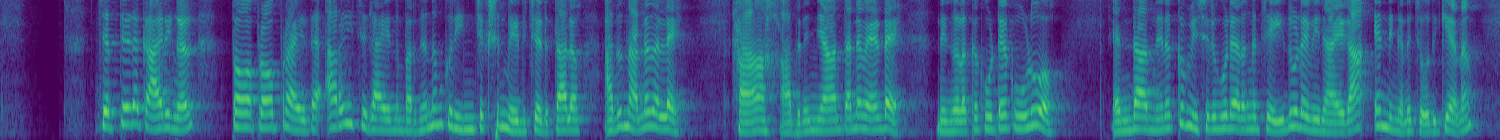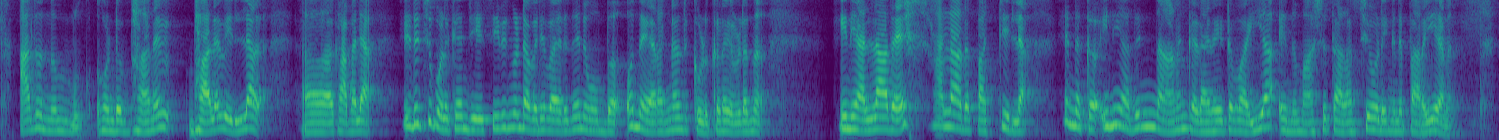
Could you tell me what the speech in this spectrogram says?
ചെപ്തിയുടെ കാര്യങ്ങൾ പ്രോ പ്രോപ്പറായിട്ട് അറിയിച്ചില്ല എന്നും പറഞ്ഞ് നമുക്കൊരു ഇഞ്ചക്ഷൻ മേടിച്ചെടുത്താലോ? അത് നല്ലതല്ലേ? ആ അതിന് ഞാൻ തന്നെ വേണ്ടേ? നിങ്ങളൊക്കെ കൂട്ടിയെ കൂടുവോ? എന്താ നിനക്കും വിശ്വനും കൂടി അതങ്ങ് ചെയ്തൂടെ വിനായക? എന്നിങ്ങനെ ചോദിക്കുകയാണ്. അതൊന്നും കൊണ്ട് ഫല ഫലമില്ല കമല. ഇടിച്ചു പൊളിക്കാൻ ജെ സി ബിയും കൊണ്ട് അവർ വരുന്നതിന് മുമ്പ് ഒന്ന് ഇറങ്ങാൻ കൊടുക്കണം ഇവിടെ നിന്ന് ഇനി അല്ലാതെ അല്ലാതെ പറ്റില്ല. എന്നൊക്കെ ഇനി അതിന് നാണം കെടാനായിട്ട് വയ്യ എന്ന് മാഷ് തളർച്ചയോടെ ഇങ്ങനെ പറയുകയാണ്.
